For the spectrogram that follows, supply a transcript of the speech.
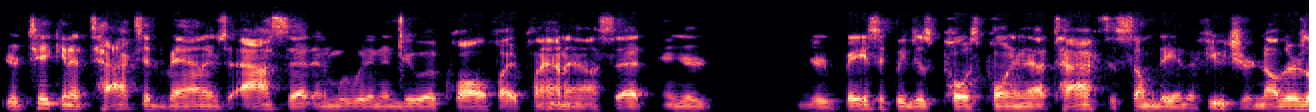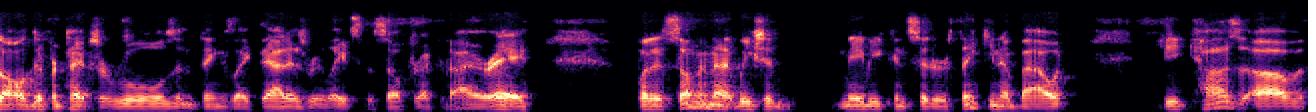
you're taking a tax advantage asset and moving it into a qualified plan asset, and you're you're basically just postponing that tax to someday in the future. Now there's all different types of rules and things like that as relates to the self-directed IRA, but it's something that we should maybe consider thinking about because of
